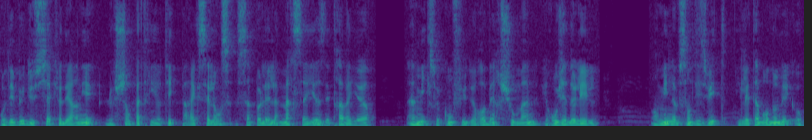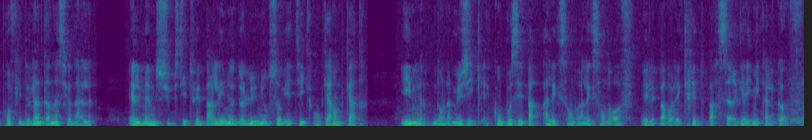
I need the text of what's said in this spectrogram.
Au début du siècle dernier, le chant patriotique par excellence s'appelait la Marseillaise des travailleurs, un mix confus de Robert Schumann et Rouget de Lille. En 1918, il est abandonné au profit de l'international, elle-même substituée par l'hymne de l'Union soviétique en 1944, hymne dont la musique est composée par Alexandre Alexandrov et les paroles écrites par Sergei Mikhalkov.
